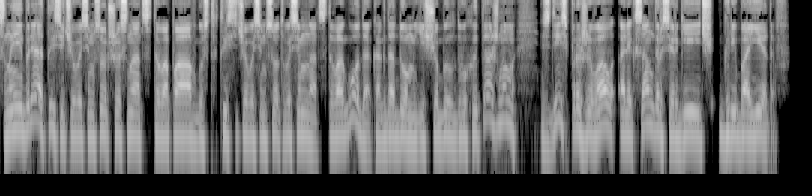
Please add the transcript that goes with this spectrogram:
С ноября 1816 по август 1818 года, когда дом еще был двухэтажным, здесь проживал Александр Сергеевич Грибоедов.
